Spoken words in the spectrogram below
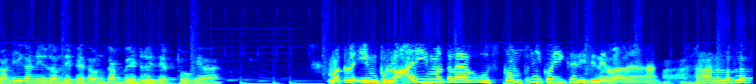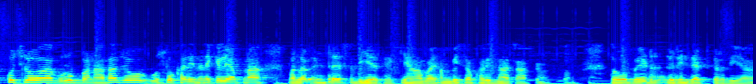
कल ही का न्यूज़ हम देखे थे उनका बिड रिजेक्ट हो गया है। मतलब इम्प्लॉय मतलब उस कंपनी को ही खरीदने वाला है। हाँ मतलब कुछ लोगों का ग्रुप बना था जो उसको खरीदने के लिए अपना मतलब इंटरेस्ट दिए थे कि हाँ भाई हम भी सब खरीदना चाहते हैं उसको। तो वो बिड रिजेक्ट कर दिया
